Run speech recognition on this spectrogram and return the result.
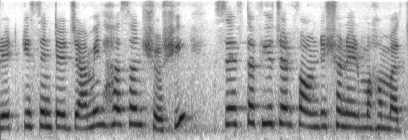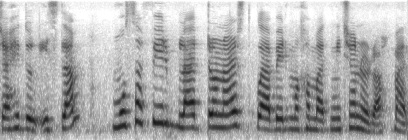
রেড ক্রিসেন্টের Jamil Hasan Shashi save the future ফাউন্ডেশনের মোহাম্মদ জাহিদুল ইসলাম, মুসাফির ব্লাড ডোনার্স ক্লাবের মোহাম্মদ মিজানুর রহমান।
